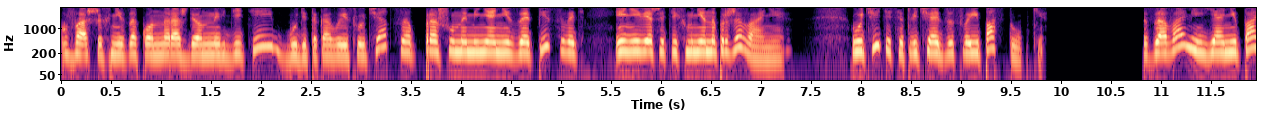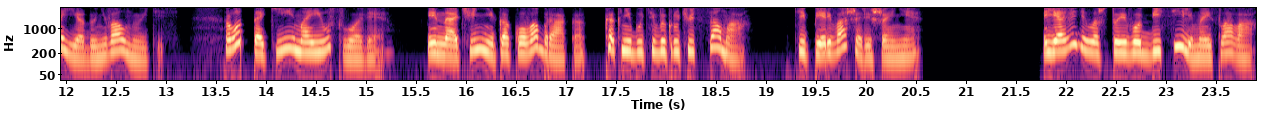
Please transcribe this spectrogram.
ваших незаконно рожденных детей, будет таковые случаться, прошу на меня не записывать и не вешать их мне на проживание. Учитесь отвечать за свои поступки. За вами я не поеду, не волнуйтесь. Вот такие мои условия. Иначе никакого брака. Как-нибудь выкручусь сама. Теперь ваше решение. Я видела, что его бесили мои слова.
